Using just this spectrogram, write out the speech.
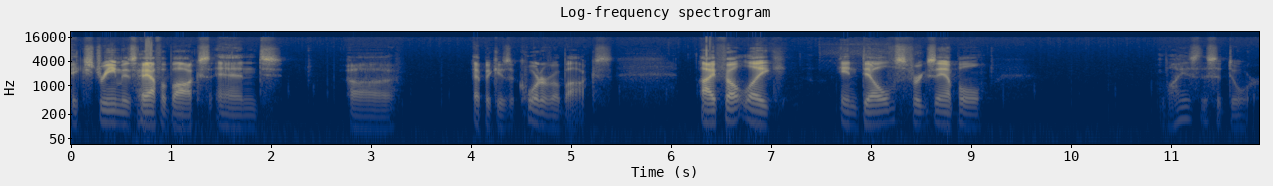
extreme is half a box, and uh, epic is a quarter of a box. I felt like in Delves, for example, why is this a door?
